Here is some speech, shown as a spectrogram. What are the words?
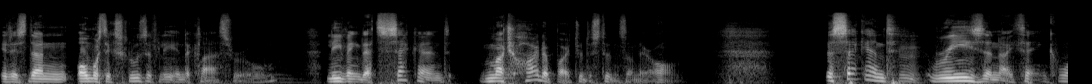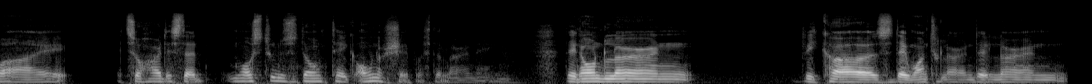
it is done almost exclusively in the classroom, leaving that second, much harder part to the students on their own. The second hmm. reason, I think, why it's so hard is that most students don't take ownership of the learning. They don't learn because they want to learn. They learn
